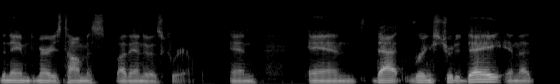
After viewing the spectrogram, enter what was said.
the name Demaryius Thomas by the end of his career. And and that rings true today and that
